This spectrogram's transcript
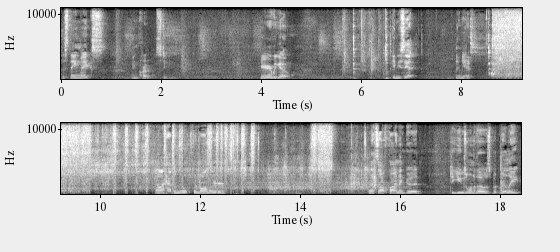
This thing makes incredible steam. Here we go. Can you see it? There we Yes. go. Now I have a milk thermometer. That's all fine and good to use one of those, but really,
